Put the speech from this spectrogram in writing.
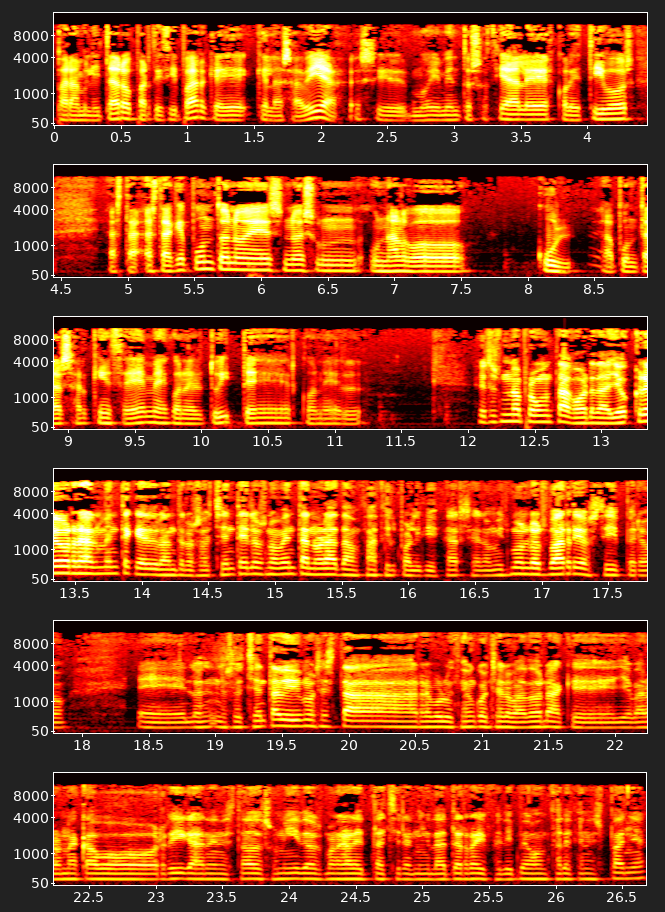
para militar o participar, que, que las había. Es decir, movimientos sociales, colectivos. ¿Hasta, hasta qué punto no es, no es un, un algo cool apuntarse al 15M con el Twitter, con el... Eso es una pregunta gorda. Yo creo realmente que durante los 80 y los 90 no era tan fácil politizarse. Lo mismo en los barrios sí, pero eh, lo- en los 80 vivimos esta revolución conservadora que llevaron a cabo Reagan en Estados Unidos, Margaret Thatcher en Inglaterra y Felipe González en España,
